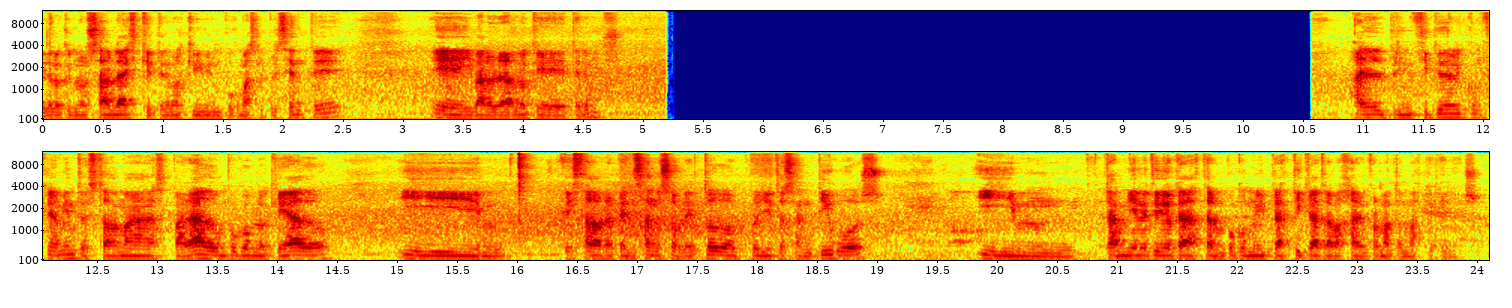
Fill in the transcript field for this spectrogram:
de lo que nos habla es que tenemos que vivir un poco más el presente eh, y valorar lo que tenemos. Al principio del confinamiento estaba más parado, un poco bloqueado y he estado repensando sobre todo proyectos antiguos y mm, también he tenido que adaptar un poco mi práctica a trabajar en formatos más pequeños.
